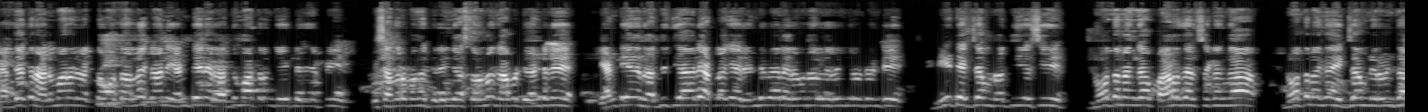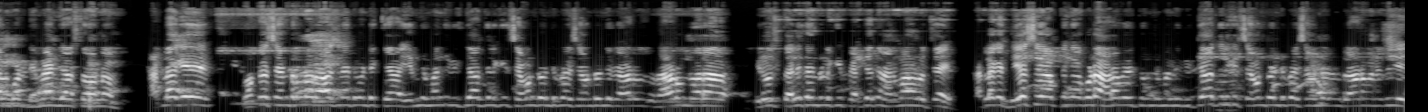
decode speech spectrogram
పెద్ద ఎత్తున అనుమానాలు వ్యక్తం అవుతా ఉన్నాయి. కానీ ఎన్టీఏని రద్దు మాత్రం చేయట్లేదని చెప్పి ఈ సందర్భంగా తెలియజేస్తా ఉన్నాం. కాబట్టి వెంటనే ఎన్టీఏని రద్దు చేయాలి. అట్లాగే రెండు వేల ఇరవై నాలుగు నిర్వహించినటువంటి నీట్ ఎగ్జామ్ రద్దు చేసి నూతనంగా పారదర్శకంగా నూతనంగా ఎగ్జామ్ నిర్వహించాలని కూడా డిమాండ్ చేస్తా ఉన్నాం. అట్లాగే ఒక సెంటర్లో రాసినటువంటి ఎనిమిది మంది విద్యార్థులకి seven twenty five seven twenty రావడం ద్వారా ఈ రోజు తల్లిదండ్రులకి పెద్ద ఎత్తున అనుమానాలు వచ్చాయి. అట్లాగే దేశవ్యాప్తంగా కూడా అరవై తొమ్మిది మంది విద్యార్థులకి seven twenty five seven twenty రావడం అనేది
